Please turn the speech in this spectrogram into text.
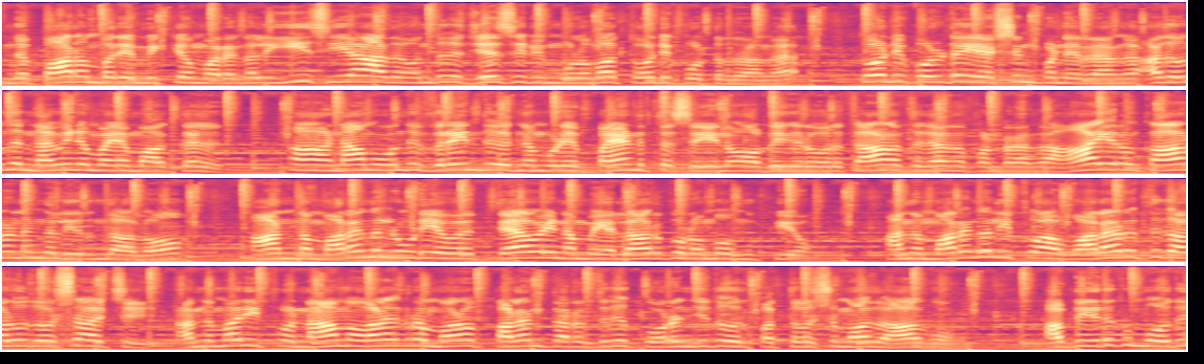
இந்த பாரம்பரிய மிக்க மரங்கள் ஈஸியாக அதை வந்து ஜேசிபி மூலமாக தோண்டி போட்டுடுறாங்க. தோண்டி போட்டு எக்ஸ்டென்ட் பண்ணிடுறாங்க. அது வந்து நவீனமயமாக்கல். நாம் வந்து விரைந்து நம்முடைய பயணத்தை செய்யணும் அப்படிங்கிற ஒரு காரணத்துக்காக பண்ணுறாங்க ஆயிரம் காரணங்கள் இருந்தாலும் அந்த மரங்களுடைய தேவை நம்ம எல்லாருக்கும் ரொம்ப முக்கியம். அந்த மரங்கள் இப்போ வளர்கிறதுக்கு அறுபது வருஷம் ஆச்சு. அந்த மாதிரி இப்போ நாம் வளர்க்குற மரம் பலன் தரத்துக்கு குறைஞ்சது ஒரு பத்து வருஷமாவது ஆகும். அப்படி இருக்கும்போது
